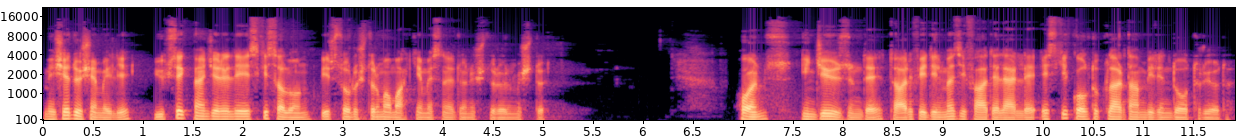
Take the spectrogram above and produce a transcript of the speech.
Meşe döşemeli, yüksek pencereli eski salon bir soruşturma mahkemesine dönüştürülmüştü. Holmes, ince yüzünde tarif edilmez ifadelerle eski koltuklardan birinde oturuyordu.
